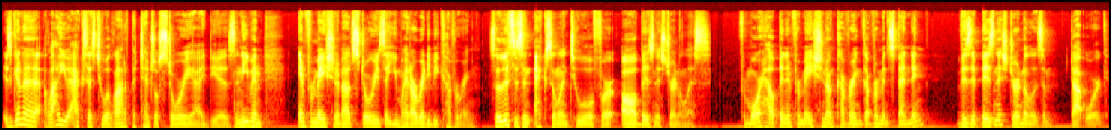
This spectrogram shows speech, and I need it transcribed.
is going to allow you access to a lot of potential story ideas and even information about stories that you might already be covering. So, this is an excellent tool for all business journalists. For more help and information on covering government spending, visit businessjournalism.org.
